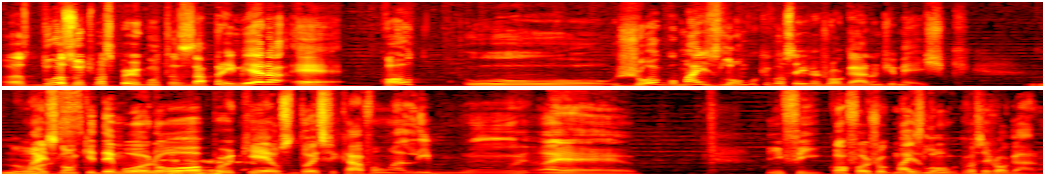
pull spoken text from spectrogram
as duas últimas perguntas. A primeira é: qual o jogo mais longo que vocês já jogaram de Magic? Nossa. Mais longo, que demorou porque os dois ficavam ali. é, Enfim, qual foi o jogo mais longo que vocês jogaram?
